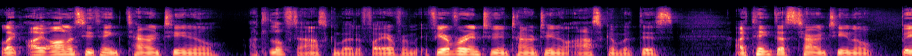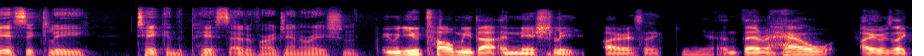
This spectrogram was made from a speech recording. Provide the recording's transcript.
Like I honestly think Tarantino. I'd love to ask him about it if I ever if you're ever interviewing Tarantino, ask him about this. I think that's Tarantino basically taking the piss out of our generation. when you told me that initially, I was like, yeah. And then how I was like,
